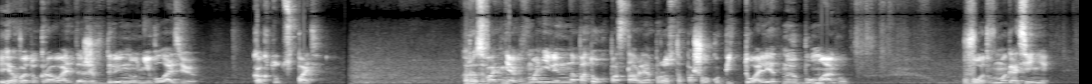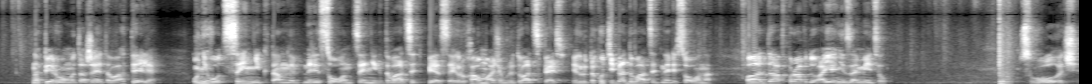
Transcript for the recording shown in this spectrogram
Я в эту кровать даже в длину не влазию. Как тут спать? Разводняк в Маниле на поток поставлен. Просто пошел купить туалетную бумагу. Вот, в магазине. На первом этаже этого отеля. У него ценник там нарисован, ценник 20 песо. Я говорю, how much? Он говорит, 25. Я говорю, так у тебя 20 нарисовано. А, да, вправду, а я не заметил. Сволочь.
